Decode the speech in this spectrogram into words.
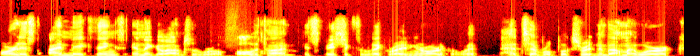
artist, I make things and they go out into the world all the time. It's basically like writing an article. I've had several books written about my work.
